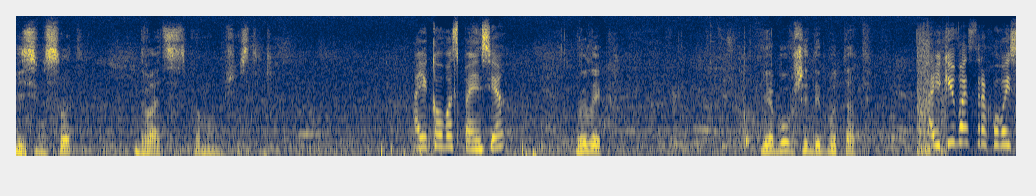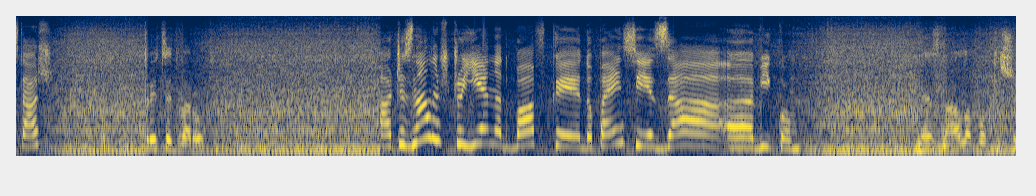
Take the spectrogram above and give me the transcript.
800. 20, по-моєму, щось таке. А яка у вас пенсія? Велика. Я бувший депутат. А який у вас страховий стаж? 32 роки. А чи знали, що є надбавки до пенсії за е, віком? Не знала поки що.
